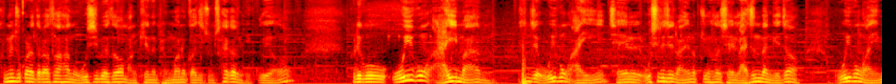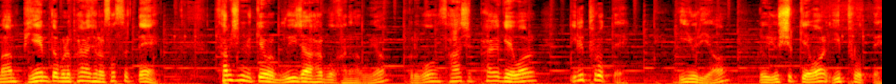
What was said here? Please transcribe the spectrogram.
금융 조건에 따라서 한 50에서 많게는 100만 원까지 좀 차이가 좀 있고요. 그리고 520i만 현재 520i 제일 5 시리즈 라인업 중에서 제일 낮은 단계죠. 520i만 BMW 파이낸셜을 썼을 때 36개월 무이자 할부가 가능하고요. 그리고 48개월 1%대 이율이요. 그리고 60개월 2%대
